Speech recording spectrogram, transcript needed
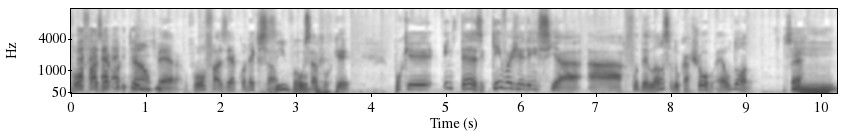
Vou fazer a conexão. Não, pera. Vou fazer a conexão. Desenvolva. Por, sabe por quê? Porque, em tese, quem vai gerenciar a fudelança do cachorro é o dono. Certo? Sim.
